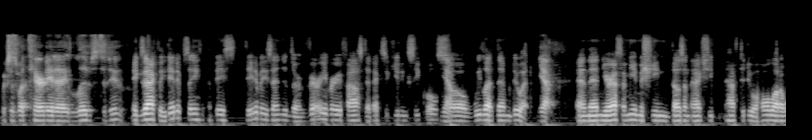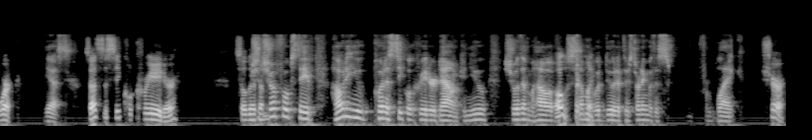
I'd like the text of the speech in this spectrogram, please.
Which is what Teradata lives to do. Exactly. Database database engines are very very fast at executing SQL, Yeah. so we let them do it. Yeah. And then your FME machine doesn't actually have to do a whole lot of work. Yes. So that's the SQL creator. So there's should a, show folks, Dave, how do you put a SQL creator down? Can you show them how Oh, someone would do it if they're starting with a from blank? Sure.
